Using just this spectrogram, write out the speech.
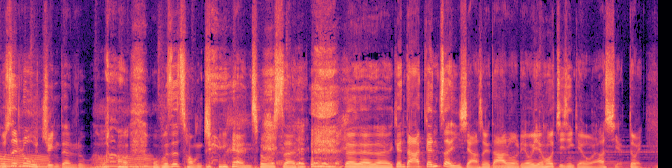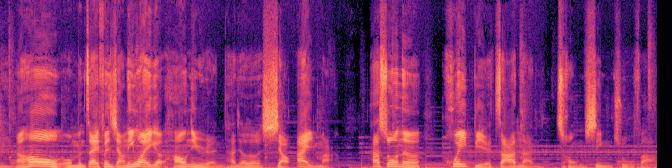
不是陆军的路，好不好？哦我不是从军人出身。对对对，跟大家更正一下。所以大家如果留言或寄信给我，要写对。嗯然后我们再分享另外一个好女人，她叫做小艾玛。她说呢，挥别渣男，重新出发。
